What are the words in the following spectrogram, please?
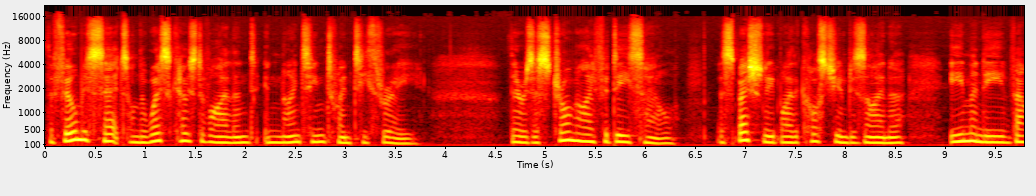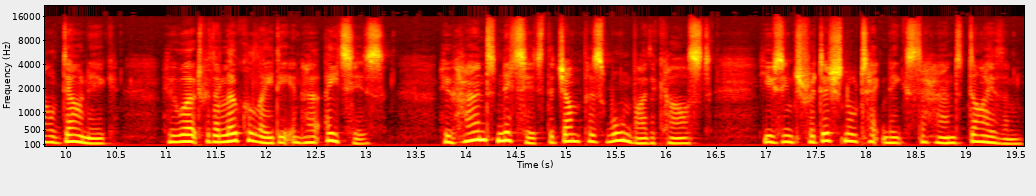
The film is set on the west coast of Ireland in 1923. There is a strong eye for detail, especially by the costume designer Eimer Ní Mhaoldomhnaigh, who worked with a local lady in her 80s, who hand knitted the jumpers worn by the cast using traditional techniques to hand dye them.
